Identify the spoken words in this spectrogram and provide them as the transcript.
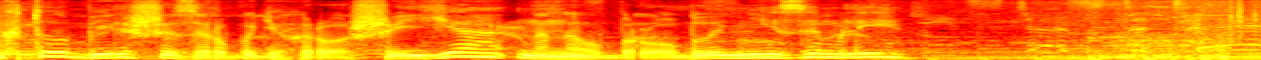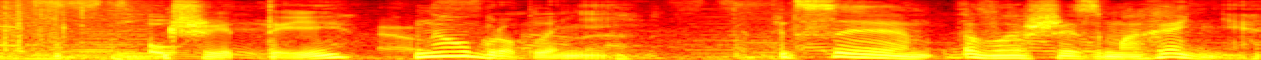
Хто більше заробить грошей? Я на необробленій землі? Чи ти на обробленій? Це ваше змагання.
